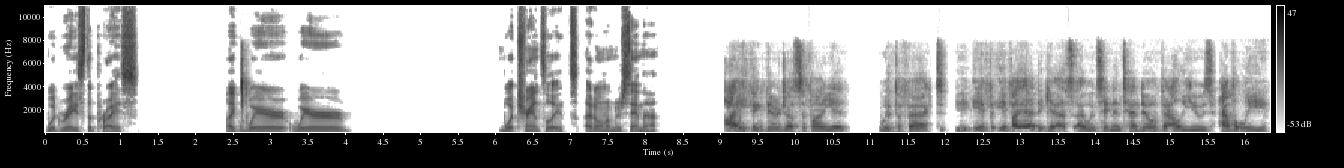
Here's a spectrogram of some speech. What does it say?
would raise the price? Like where where what translates? I don't understand that. I think they're justifying it with the fact if if I had to guess, I would say Nintendo values heavily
